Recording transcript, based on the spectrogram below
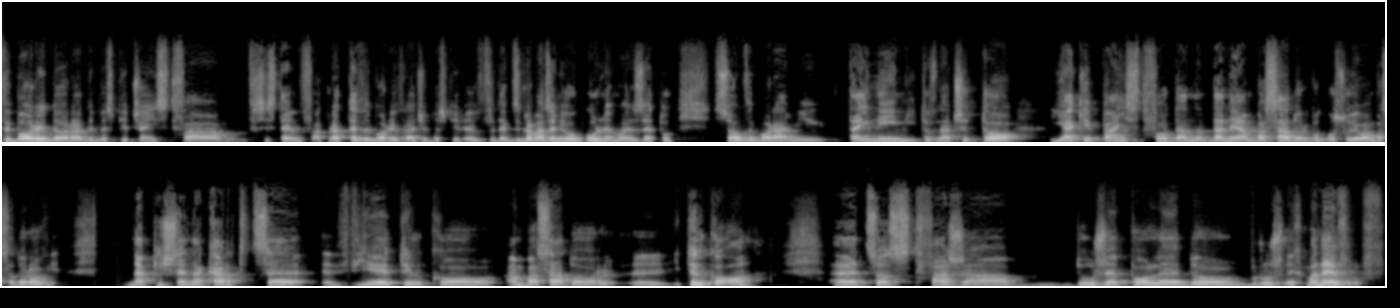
Wybory do Rady Bezpieczeństwa, w system, akurat te wybory w Radzie Bezpieczeństwa, w Zgromadzeniu Ogólnym ONZ-u są wyborami tajnymi. To znaczy to, jakie państwo, dan, dany ambasador, bo głosują ambasadorowie, napisze na kartce, wie tylko ambasador y, i tylko on, e, co stwarza duże pole do różnych manewrów,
